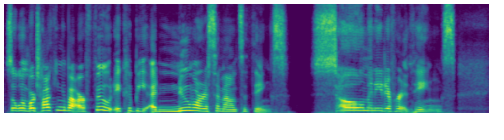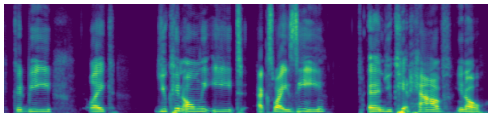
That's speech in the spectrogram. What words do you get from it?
So when we're talking about our food it could be a numerous amounts of things. So many different things. Could be like you can only eat XYZ and you can't have, you know,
